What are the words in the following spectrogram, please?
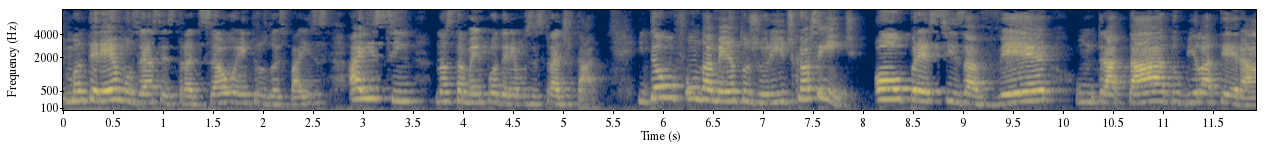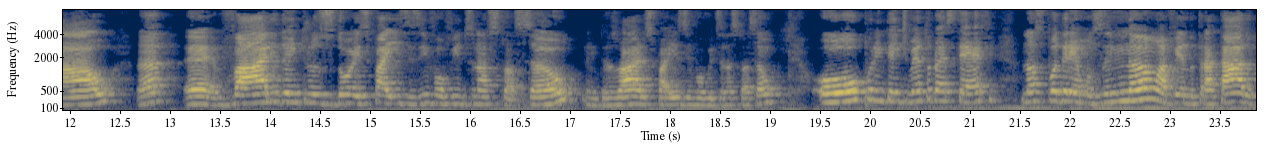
manteremos essa extradição entre os dois países, aí sim nós também poderemos extraditar. Então, o fundamento jurídico é o seguinte: ou precisa haver um tratado bilateral né, é, válido entre os dois países envolvidos na situação, entre os vários países envolvidos na situação, ou por entendimento do STF, nós poderemos, não havendo tratado,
